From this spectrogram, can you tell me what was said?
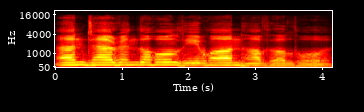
and Aaron the Holy One of the Lord.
